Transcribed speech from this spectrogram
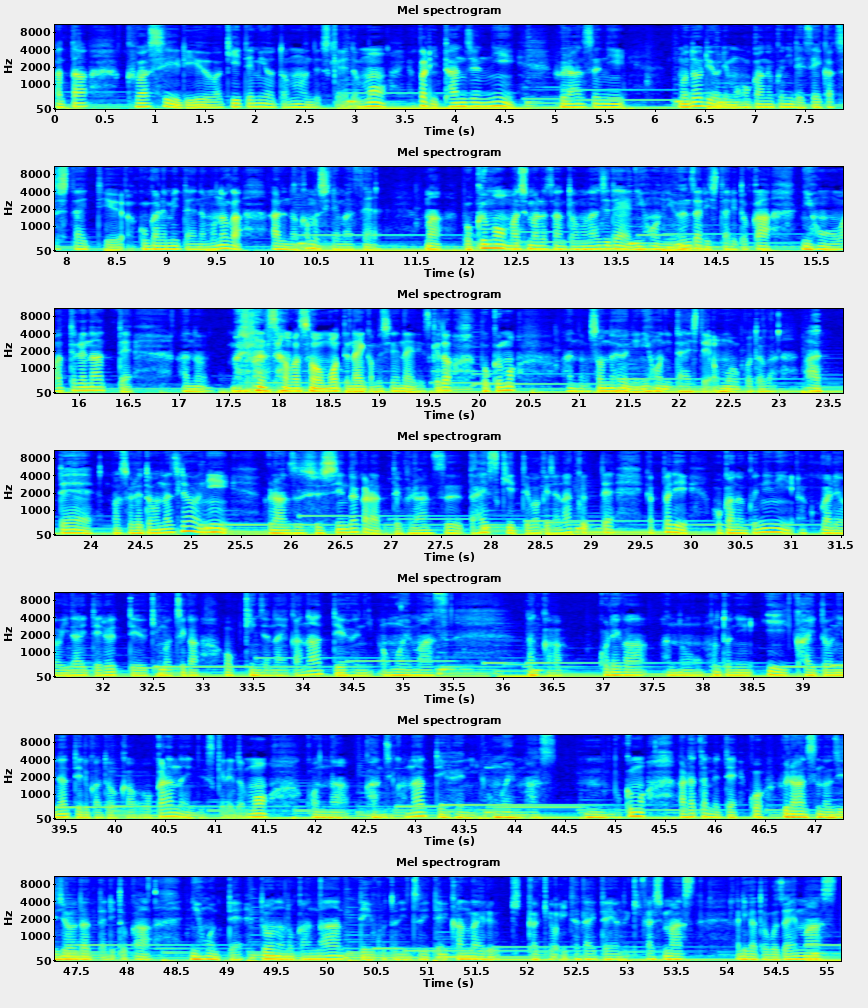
また詳しい理由は聞いてみようと思うんですけれどもやっぱり単純にフランスに戻るよりも他の国で生活したいっていう憧れみたいなものがあるのかもしれません。まあ僕もマシュマロさんと同じで日本にうんざりしたりとか日本終わってるなってあのマシュマロさんはそう思ってないかもしれないですけど僕もあのそんな風に日本に対して思うことがあって、まあ、それと同じようにフランス出身だからってフランス大好きってわけじゃなくってやっぱり他の国に憧れを抱いてるっていう気持ちが大きいんじゃないかなっていう風に思いますなんかこれがあの本当にいい回答になっているかどうかはわからないんですけれどもこんな感じかなっていうふうに思います。うん、僕も改めてこうフランスの事情だったりとか日本ってどうなのかなっていうことについて考えるきっかけをいただいたような気がします。ありがとうございます。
